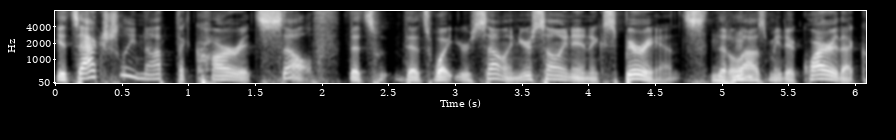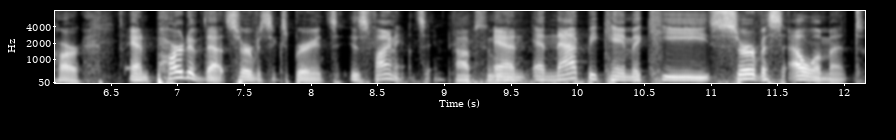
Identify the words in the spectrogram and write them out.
it's actually not the car itself that's that's what you're selling. You're selling an experience that mm-hmm. allows me to acquire that car, and part of that service experience is financing. Absolutely, and and that became a key service element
